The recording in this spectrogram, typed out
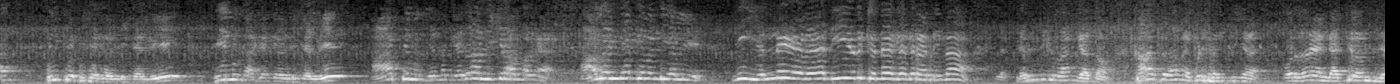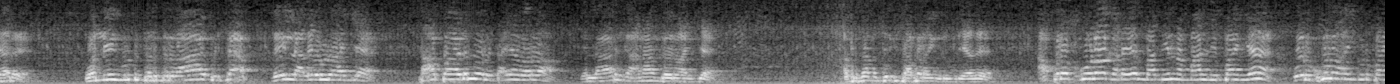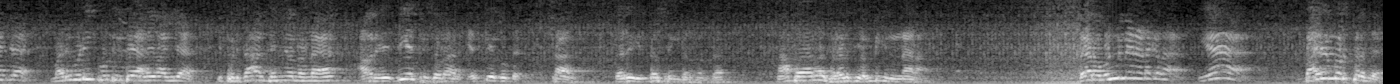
பிஜேபி கேட்க வேண்டிய கேள்வி திமுக கேட்க வேண்டிய கேள்வி அதிமுக எனக்கு எதிராக நிக்கிறான் பாருங்க. அவன் கேட்க வேண்டிய கேள்வி. நீ என்ன நீ எதுக்கு என்ன கேட்கற அப்படின்னா இல்ல தெரிஞ்சுக்கலாம் கேட்டோம். காசு இல்லாம எப்படி செஞ்சீங்க? ஒரு தடவை எங்க அச்சில வந்து சேரு. ஒன்னையும் கூட்டு தருத்துருவா இப்படித்தான். வெயில் அலைய விடுவாங்க. சாப்பாடுன்னு ஒரு டயம் வரும். எல்லாரும் காணாம போயிருவாங்க அப்படித்தான் திருப்பி சாப்பாடு வாங்கி கொடுக்க முடியாது. அப்புறம் கூலோ கடையன்னு பாத்தீங்கன்னா நம்ம ஆள் நிப்பாங்க. ஒரு கூலோ வாங்கி கொடுப்பாங்க. மறுபடியும் கூட்டிட்டு அலைவாங்க. இப்படித்தான் செஞ்சோன்னு அவர் ஜிஎஸ்டி சொல்றாரு. எஸ்கே கூட்டு sir very interesting person sir. நாற்பதாயிரம் சில செலவழிச்சு எம்பிக்கு நின்னாராம். வேற ஒண்ணுமே நடக்கல. ஏன்? பயமுறுத்துறது.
